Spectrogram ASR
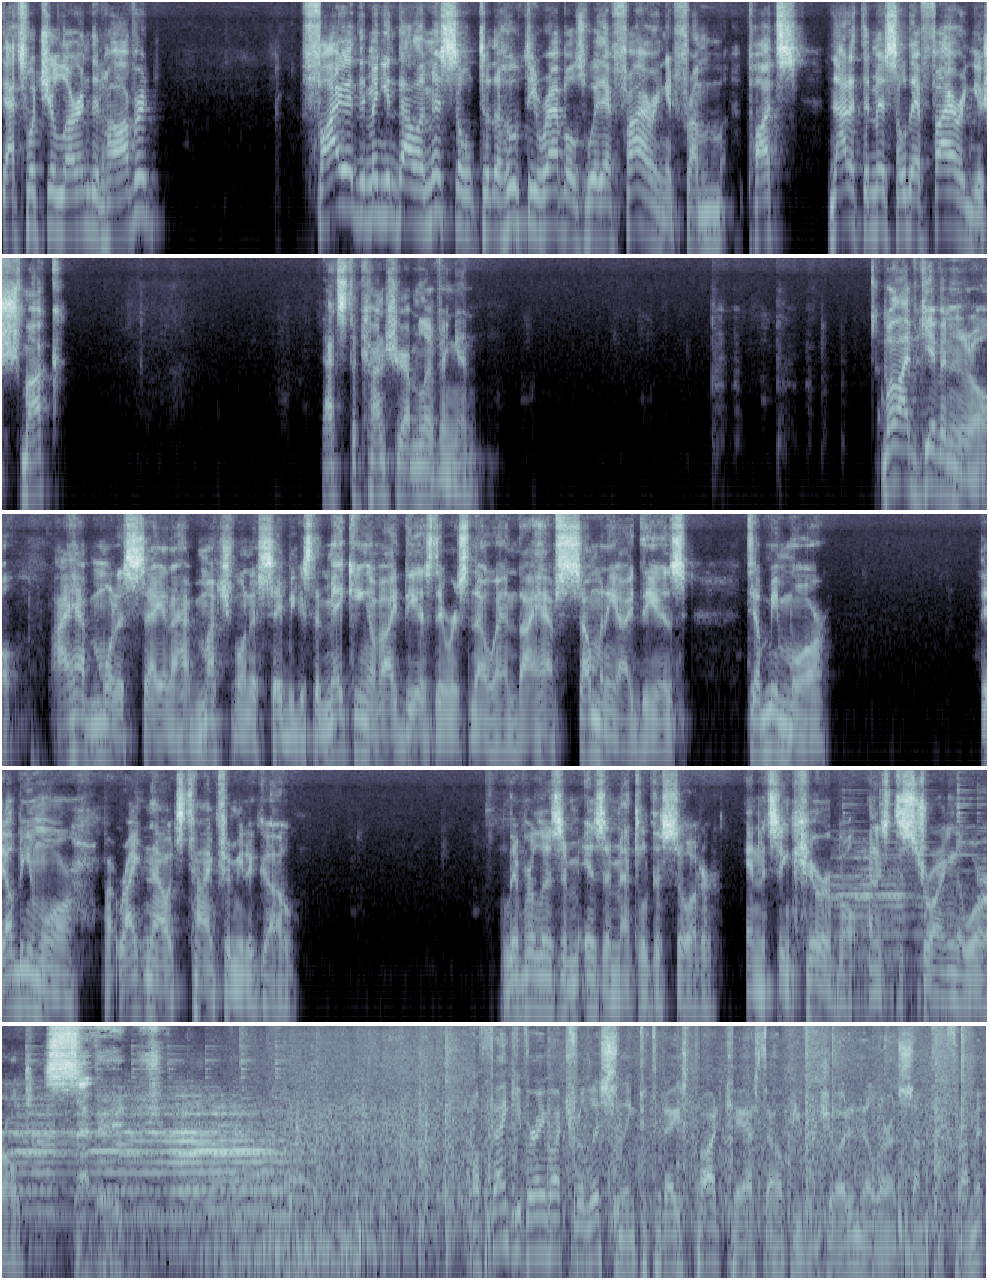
That's what you learned at Harvard? Fire the million dollar missile to the Houthi rebels where they're firing it from, putz, not at the missile they're firing, you schmuck. That's the country I'm living in. Well, I've given it all. I have more to say, and I have much more to say because the making of ideas, there is no end. I have so many ideas. There'll be more. There'll be more. But right now, it's time for me to go. Liberalism is a mental disorder, and it's incurable, and it's destroying the world. Savage. Well, thank you very much for listening to today's podcast. I hope you've enjoyed it and learned something from it.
